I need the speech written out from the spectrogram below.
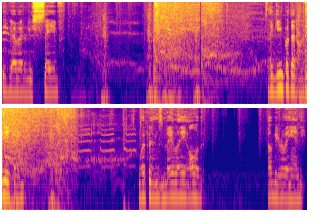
Maybe I better just save. I can put that on anything. Weapons, melee, all of it. That would be really handy.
